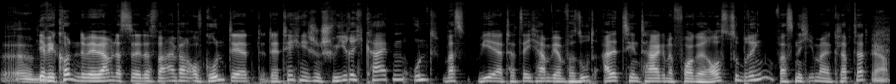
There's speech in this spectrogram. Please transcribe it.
Ja, wir konnten, wir haben das, äh, das war einfach aufgrund der, der technischen Schwierigkeiten und was wir ja tatsächlich haben, wir haben versucht, alle zehn Tage eine Folge rauszubringen, was nicht immer geklappt hat. Ja.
